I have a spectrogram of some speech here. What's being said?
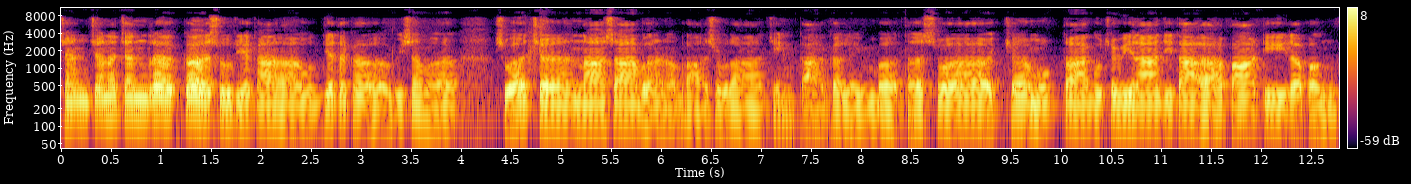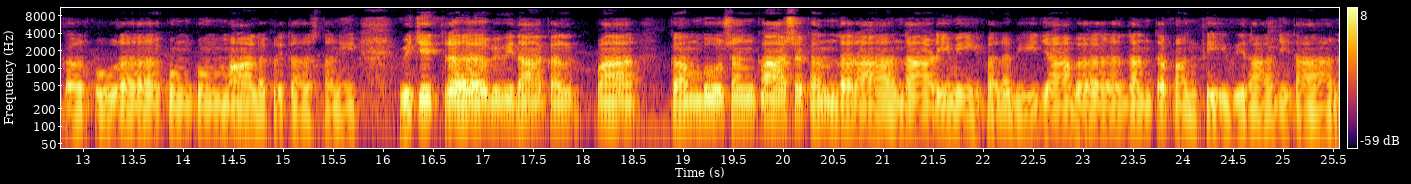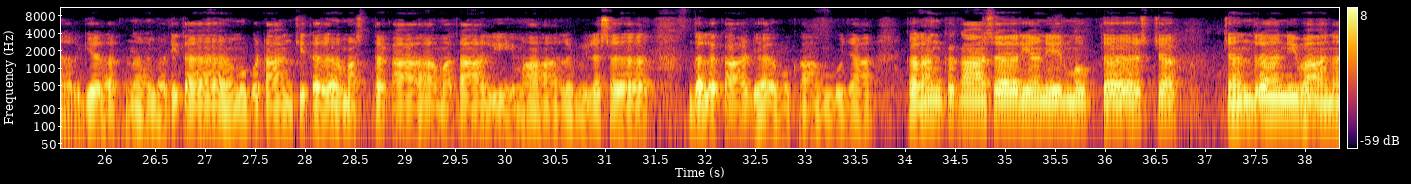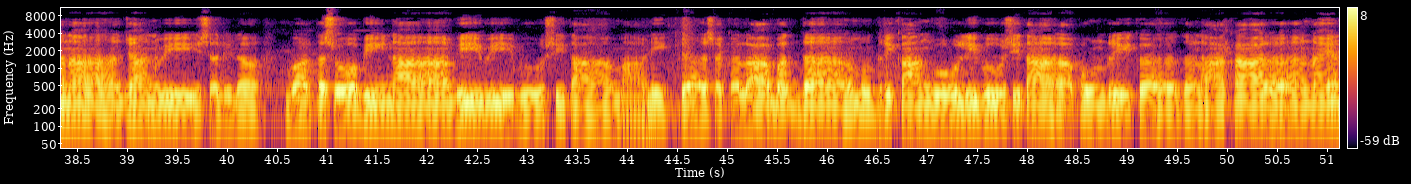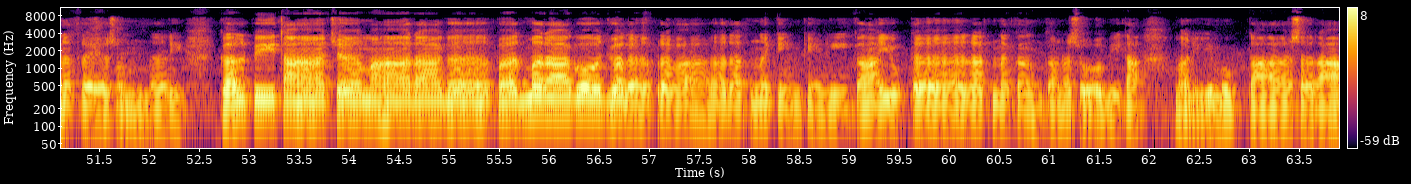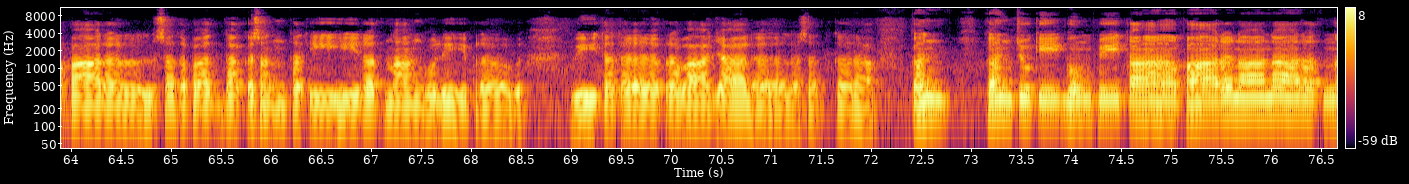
चञ्चनचन्द्रकसूर्यका उद्यतकविषम स्वच्छनाशाभरणभासुरा चिन्ताकलिम्बतस्वच्छमुक्ता गुचविराजिता पाटीरपङ्कर्पूरकुङ्कुमालकृतस्तनि विचित्रविविधाकल्पा कम्बुशङ्काशकन्दरा दाडिमीफलबीजाभदन्तपङ्क्तिविराजिता नर्घ्यरत्नघटितमुकुटाञ्चितमस्तका मतालीमालविलस दलकाढ्यमुखाम्बुजा कलङ्ककाशर्यनिर्मुक्तश्च चन्द्रनिभानना जाह्नवी सलिल वर्तशोभिनाभिविभूषिता माणिक्यशकलाबद्धमुद्रिकाङ्गुलिभूषिता पुण्ड्रीकदलाकारनयनत्रयसुन्दरी कल्पिता च महाराग पद्मरागोज्ज्वलप्रभा रत्नकिङ्किणीकायुक्तरत्नकङ्कणशोभिता मणिमुक्ता शरापारल् रत्नाङ्गुलिप्रभ विततप्रभाजाललसत्करा कन् कञ्चुकी गुम्फिता पारनानारत्न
